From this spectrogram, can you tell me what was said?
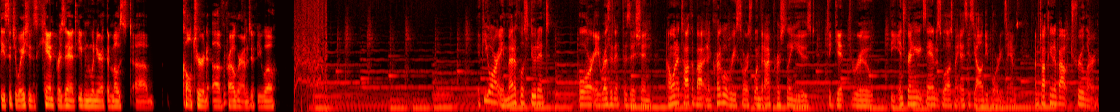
these situations can present even when you're at the most uh, cultured of programs, if you will. If you are a medical student or a resident physician, I want to talk about an incredible resource, one that I personally used to get through the in training exams as well as my anesthesiology board exams. I'm talking about TrueLearn.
